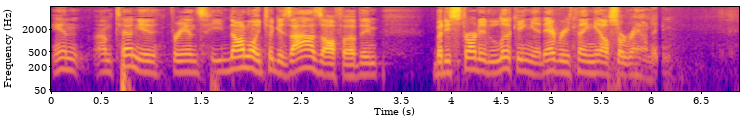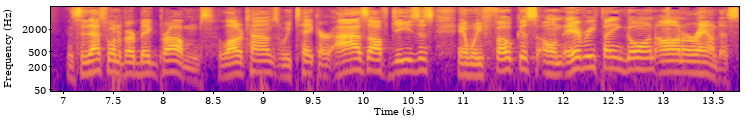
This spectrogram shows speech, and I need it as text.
And I'm telling you, friends, he not only took his eyes off of him, but he started looking at everything else around him. And see, that's one of our big problems. A lot of times we take our eyes off Jesus and we focus on everything going on around us.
